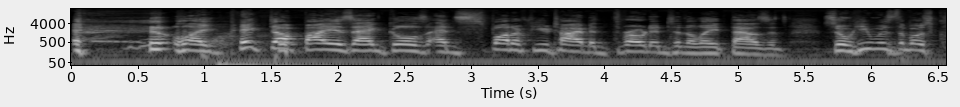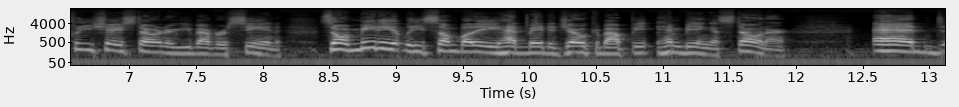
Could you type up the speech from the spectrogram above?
like picked up by his ankles and spun a few times and thrown into the late thousands. So he was the most cliche stoner you've ever seen. So immediately somebody had made a joke about be- him being a stoner, and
